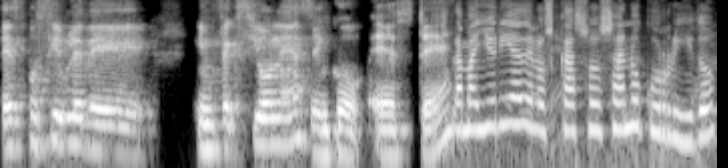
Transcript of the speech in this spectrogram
es posible de infecciones. Tengo este. La mayoría de los casos han ocurrido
